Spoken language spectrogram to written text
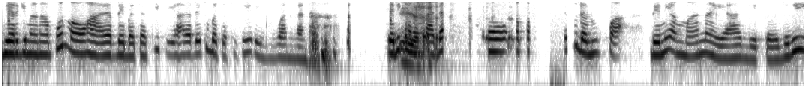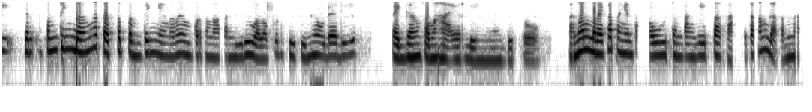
biar gimana pun mau HRD baca CV HRD itu baca CV ribuan kan. Jadi Iya. kadang-kadang mau itu udah lupa ini yang mana ya? gitu. Jadi penting banget tetap penting yang namanya memperkenalkan diri walaupun CV-nya udah dipegang sama HRD-nya gitu. Karena mereka pengen tahu tentang kita kan. Kita kan nggak kenal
